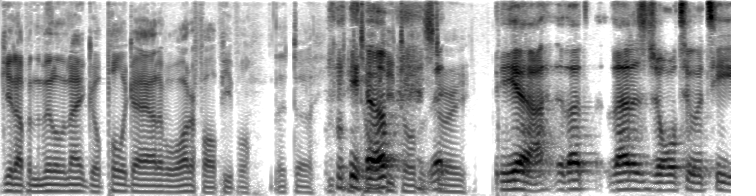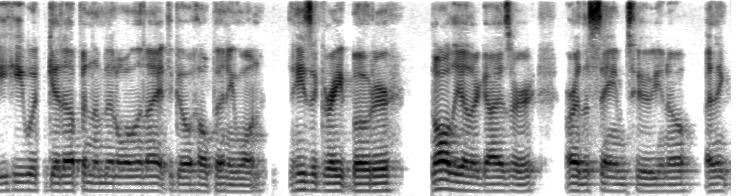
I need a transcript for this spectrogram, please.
get up in the middle of the night, go pull a guy out of a waterfall. People that uh, he, he, yep. told, he told the story. Yeah, that that is Joel to a T. He would get up in the middle of the night to go help anyone. He's a great boater, and all the other guys are are the same too. You know, I think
